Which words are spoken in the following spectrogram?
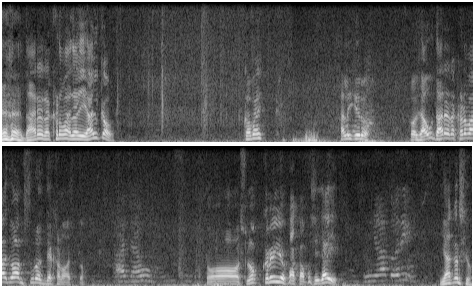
ધારે રખડવા જઈએ હાલ કહું. કહો ભાઈ. ખાલી કર્યો કહો જાવું ધારે રખડવા જો આમ સૂરજ દેખાડો આજ તો. તો શ્લોક કરી લ્યો પાકા પછી જઈએ ત્યાં કરશો?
